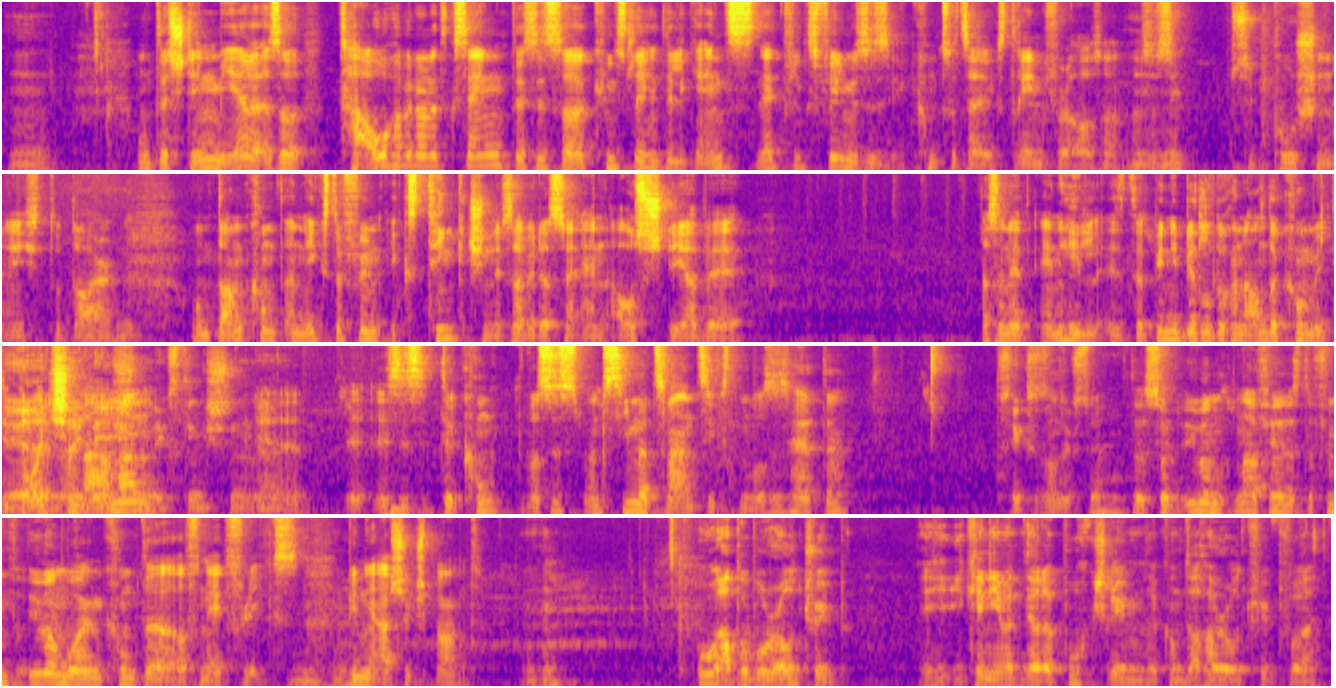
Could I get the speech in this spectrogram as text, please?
Und das stehen mehrere. Also Tau habe ich noch nicht gesehen, das ist ein künstliche Intelligenz-Netflix-Film. Es ist- kommt zurzeit extrem viel raus. Also sie, sie pushen echt total. Und dann kommt ein nächster Film, Extinction, das ist auch wieder so ein Aussterbe. Also nicht ein Hill, da bin ich ein bisschen durcheinander gekommen mit den Ja, deutschen Namen. Extinction, ja. Äh, es ist, der kommt, was ist am 27. Was ist heute? 26. Das soll über, na, für das der 5, übermorgen kommt er auf Netflix. Bin ich auch schon gespannt. Uh, apropos Roadtrip. Ich, ich kenne jemanden, der hat ein Buch geschrieben, da kommt auch ein Roadtrip vor.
